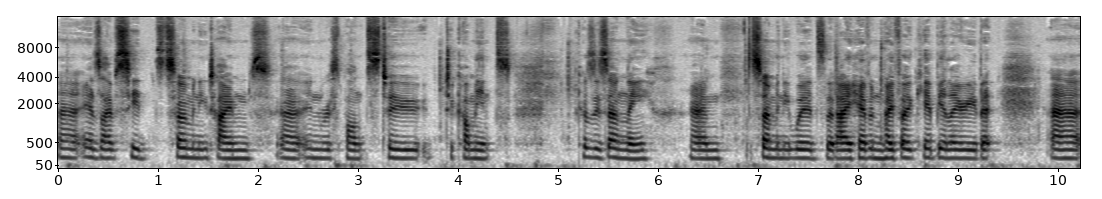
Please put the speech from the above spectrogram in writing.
Uh, as I've said so many times uh, in response to to comments, because there's only um, so many words that I have in my vocabulary, but uh,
